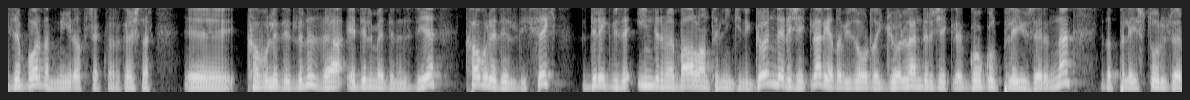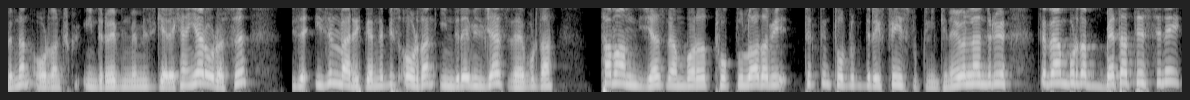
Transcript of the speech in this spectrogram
Bize bu arada mail atacaklar arkadaşlar. Ee, kabul edildiniz veya edilmediniz diye. Kabul edildiksek direkt bize indirme bağlantı linkini gönderecekler ya da bizi orada yönlendirecekler Google Play üzerinden ya da Play Store üzerinden. Oradan çünkü indirebilmemiz gereken yer orası. Bize izin verdiklerinde biz oradan indirebileceğiz ve buradan tamam diyeceğiz. Ben bu arada topluluğa da bir tıklayayım topluluk direkt Facebook linkine yönlendiriyor. Ve ben burada beta testini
